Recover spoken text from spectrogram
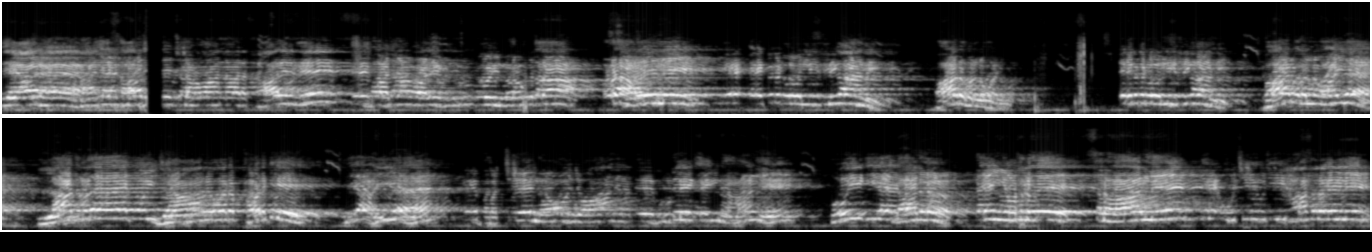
ਤਿਆਰ ਹੈ। ਹਾਂਜੀ ਸਾਡੇ ਚਾਵਾਂ ਨਾਲ ਖਾਰੇ ਨੇ ਤੇ ਬਾਜਾਂ ਵਾਲੇ ਗੁਰੂ ਕੋਈ ਨੁਕਤਾ ਪੜਾਏ ਨੇ ਇੱਕ ਟੋਲੀ ਸਿੰਘਾਂ ਦੀ ਬਾਹਰ ਵੱਲੋਂ ਆਈ ਇੱਕ ਟੋਲੀ ਸਿੰਘਾਂ ਦੀ ਬਾਹਰ ਵੱਲੋਂ ਆਈ ਹੈ। ਲੱਗਦਾ ਹੈ ਕੋਈ ਜਾਨਵਰ ਫੜ ਕੇ ਲਿਆਈ ਹੈ। ਇਹ ਬੱਚੇ, ਨੌਜਵਾਨ ਅਤੇ ਬੁੱਢੇ ਕਈ ਨਾਲ ਹੋਈ ਕੀ ਹੈ ਗੱਲ? ਕਈ ਉੱਠਦੇ ਸਵਾਲ ਨੇ ਤੇ ਉੱਚੀ ਉੱਚੀ ਹੱਸ ਰਹੇ ਨੇ।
